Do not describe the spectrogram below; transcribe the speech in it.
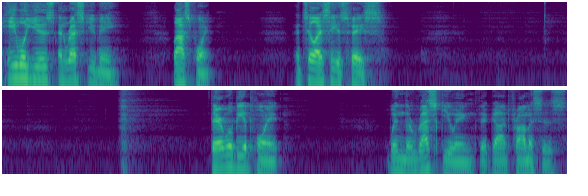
He will use and rescue me. Last point until I see his face. there will be a point when the rescuing that God promises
